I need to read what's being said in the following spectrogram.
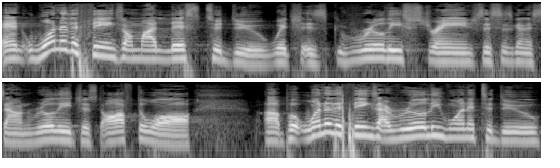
And one of the things on my list to do, which is really strange, this is going to sound really just off the wall, uh, but one of the things I really wanted to do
